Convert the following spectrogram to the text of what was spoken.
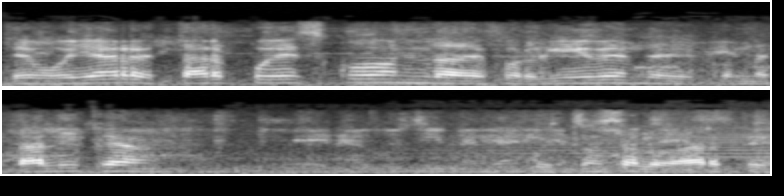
Te voy a retar pues con la de Forgiven de, con Metallica. Gusto en saludarte.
